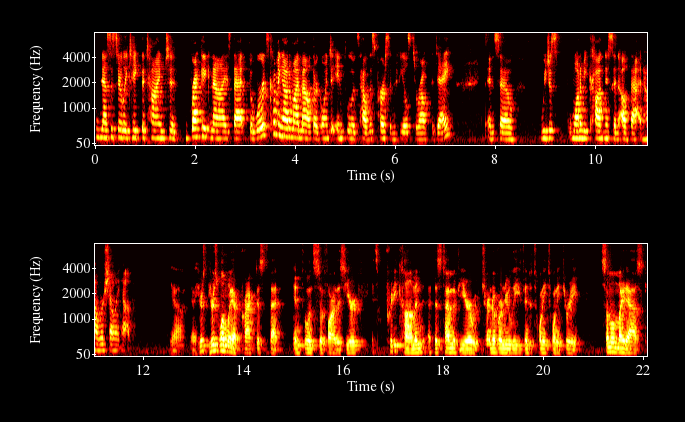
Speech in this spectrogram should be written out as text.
necessarily take the time to recognize that the words coming out of my mouth are going to influence how this person feels throughout the day. And so we just want to be cognizant of that and how we're showing up. Yeah. yeah. Here's here's one way I've practiced that influence so far this year. It's pretty common at this time of year. We've turned over a new leaf into 2023 someone might ask,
